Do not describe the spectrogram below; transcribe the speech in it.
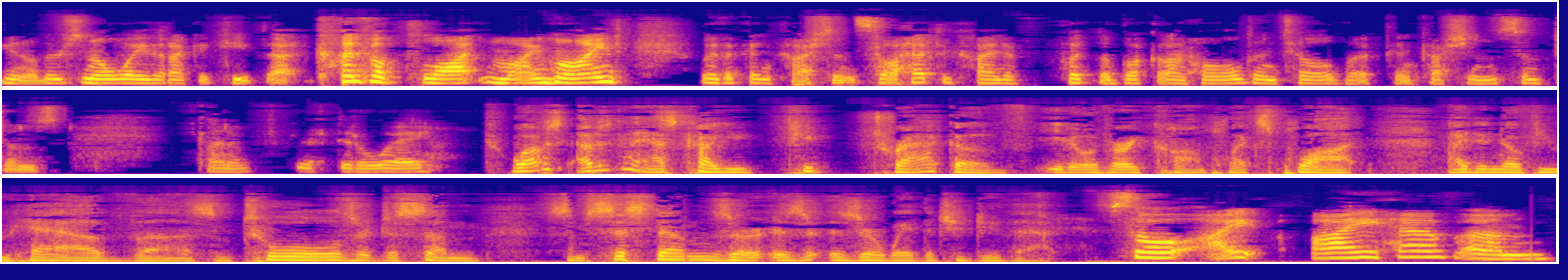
you know, there's no way that I could keep that kind of a plot in my mind with a concussion. So I had to kind of put the book on hold until the concussion symptoms kind of drifted away. Well, I was I was going to ask how you keep track of you know a very complex plot. I didn't know if you have uh, some tools or just some some systems, or is is there a way that you do that? So I I have um,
